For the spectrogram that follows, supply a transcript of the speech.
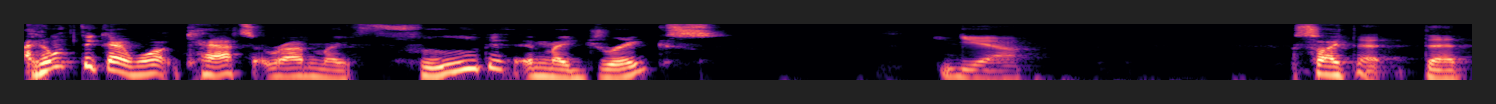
I don't think I want cats around my food and my drinks. Yeah. So I That that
